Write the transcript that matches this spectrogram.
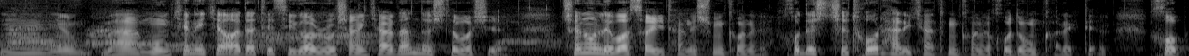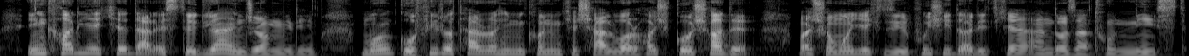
ممکنه که عادت سیگار روشن کردن داشته باشه. چه نوع لباسهایی تنش می‌کنه؟ خودش چطور حرکت می‌کنه خود اون کارکتر خب این کاریه که در استودیو انجام میدیم. ما گفی رو طراحی می‌کنیم که شلوارهاش گشاده و شما یک زیرپوشی دارید که اندازتون نیست.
